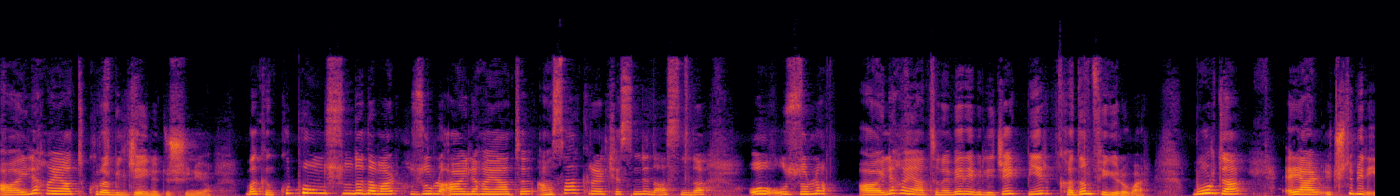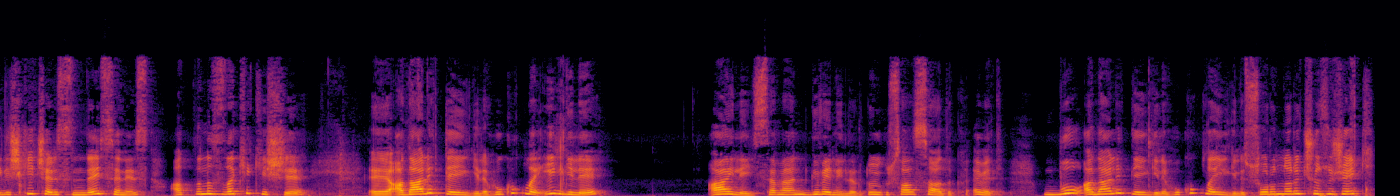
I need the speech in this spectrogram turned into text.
aile hayatı kurabileceğini düşünüyor. Bakın kuponlusunda da var huzurlu aile hayatı. Asa kraliçesinde de aslında o huzurlu aile hayatına verebilecek bir kadın figürü var. Burada eğer üçlü bir ilişki içerisindeyseniz aklınızdaki kişi e, adaletle ilgili, hukukla ilgili aileyi seven, güvenilir, duygusal, sadık. Evet. Bu adaletle ilgili, hukukla ilgili sorunları çözecek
